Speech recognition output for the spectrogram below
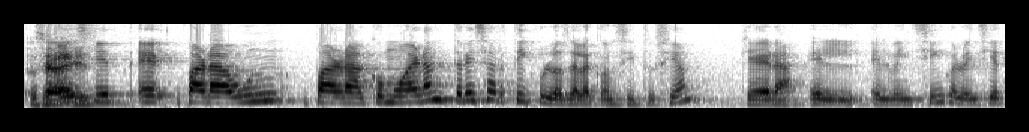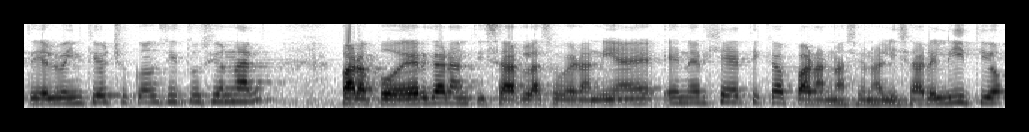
O sea, es es- que eh, para un, para como eran tres artículos de la Constitución, que era el, el 25, el 27 y el 28 constitucional, para poder garantizar la soberanía energética, para nacionalizar el litio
